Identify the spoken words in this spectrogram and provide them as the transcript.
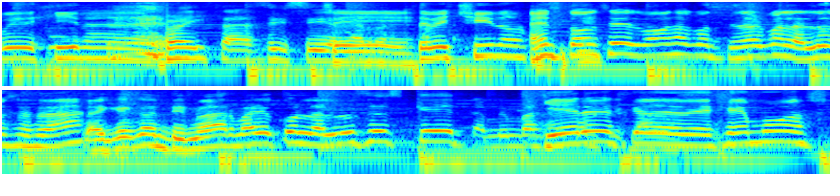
sí girar. Ahí está, sí, sí. Sí, se ve chido. Entonces vamos a continuar con las luces, ¿ah? Hay que continuar, Mario, con las luces que también va a ser ¿Quieres que le dejemos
